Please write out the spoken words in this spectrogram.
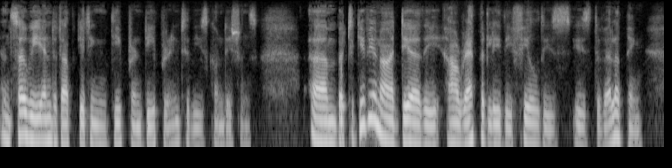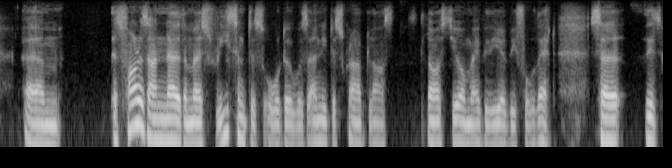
And so we ended up getting deeper and deeper into these conditions. Um, but to give you an idea the how rapidly the field is is developing, um, as far as I know, the most recent disorder was only described last last year or maybe the year before that. So there's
